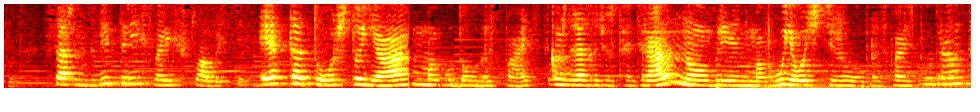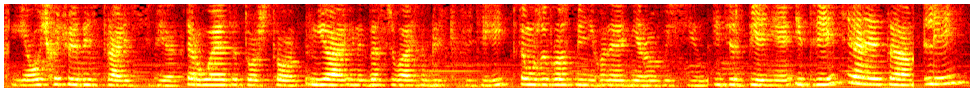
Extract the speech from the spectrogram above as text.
круто. Саша, назови три своих слабости. Это то, что я могу долго спать. Каждый раз хочу встать рано, но, блин, я не могу. Я очень тяжело просыпаюсь по утрам. Я очень хочу это исправить в себе. Второе, это то, что я иногда срываюсь на близких людей, потому что просто мне не хватает нервов и сил, и терпения. И третье, это лень.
